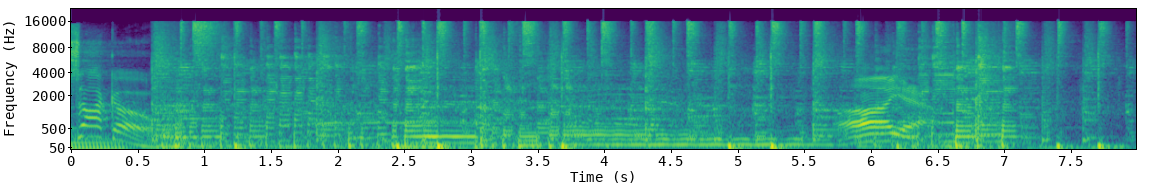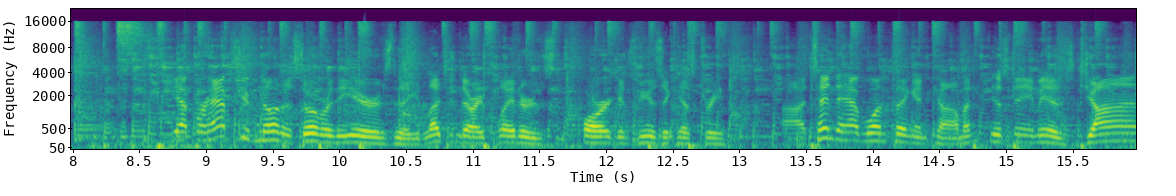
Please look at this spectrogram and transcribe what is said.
Mazzocco. Oh, yeah. Yeah, perhaps you've noticed over the years the legendary players in Oregon's music history uh, tend to have one thing in common. His name is John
